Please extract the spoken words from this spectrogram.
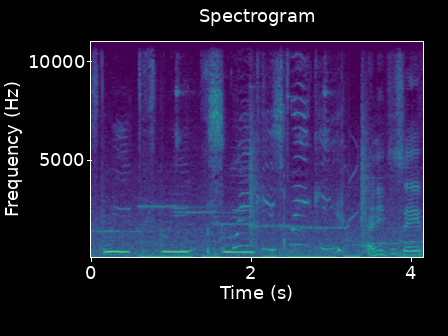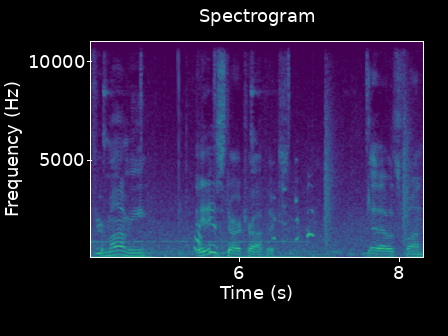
squeak, squeak, squeaky, squeaky. I need to save your mommy. It is Star Tropics. Yeah, that was fun.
